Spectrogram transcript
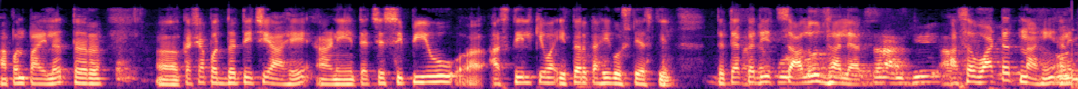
आपण पाहिलं तर कशा पद्धतीची आहे आणि त्याचे सीपीयू असतील किंवा इतर काही गोष्टी असतील तर त्या कधी चालू झाल्यात असं वाटत नाही. आणि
